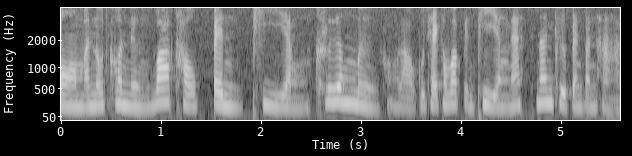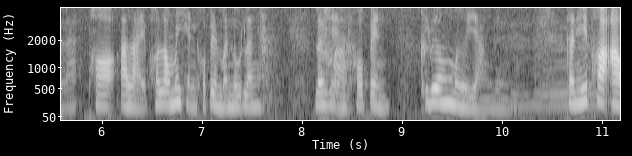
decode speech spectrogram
มองมนุษย์คนหนึ่งว่าเขาเป็นเพียงเครื่องมือของเรากูใช้คำว่าเป็นเพียงนะนั่นคือเป็นปัญหาแล้วเพราะอะไรเพราะเราไม่เห็นเขาเป็นมนุษย์แล้วไง เราเห็นค่ะเขาเป็นเครื่องมืออย่างหนึ่งอืมคราวนี้พอเอา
